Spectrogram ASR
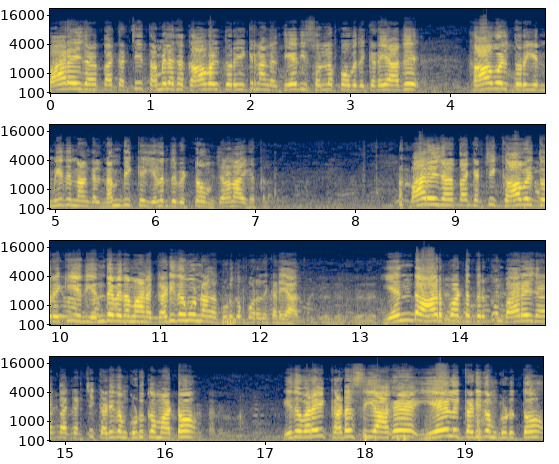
பாரதிய ஜனதா கட்சி தமிழக காவல்துறைக்கு நாங்கள் தேதி சொல்ல போவது கிடையாது. காவல்துறையின் மீது நாங்கள் நம்பிக்கை இழந்து விட்டோம் ஜனநாயகத்தில். பாரதிய ஜனதா கட்சி காவல்துறைக்கு இது எந்த விதமான கடிதமும் நாங்க கொடுக்க போறது கிடையாது. எந்த ஆர்ப்பாட்டத்திற்கும் பாரதிய ஜனதா கட்சி கடிதம் கொடுக்க மாட்டோம். இதுவரை கடைசியாக ஏழு கடிதம் கொடுத்தோம்.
